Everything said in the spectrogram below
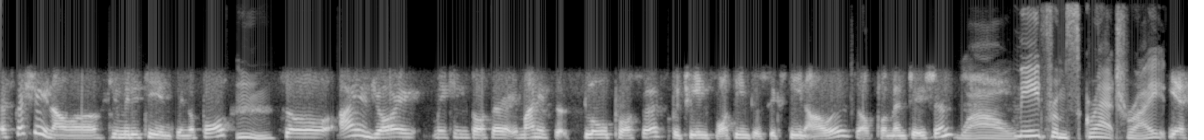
especially in our humidity in Singapore. Mm. So I enjoy making thosai. Mine is a slow process between 14 to 16 hours of fermentation. Wow. Made from scratch, right? Yes,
